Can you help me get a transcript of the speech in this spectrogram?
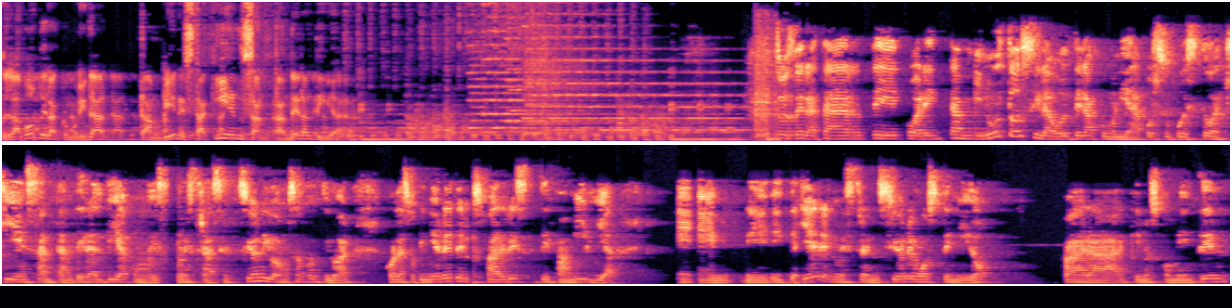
La voz de la comunidad también está aquí en Santander al Día. Dos de la tarde, 40 minutos y la voz de la comunidad, por supuesto, aquí en Santander al día, como es nuestra sección, y vamos a continuar con las opiniones de los padres de familia. Eh, desde ayer en nuestra emisión hemos tenido para que nos comenten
